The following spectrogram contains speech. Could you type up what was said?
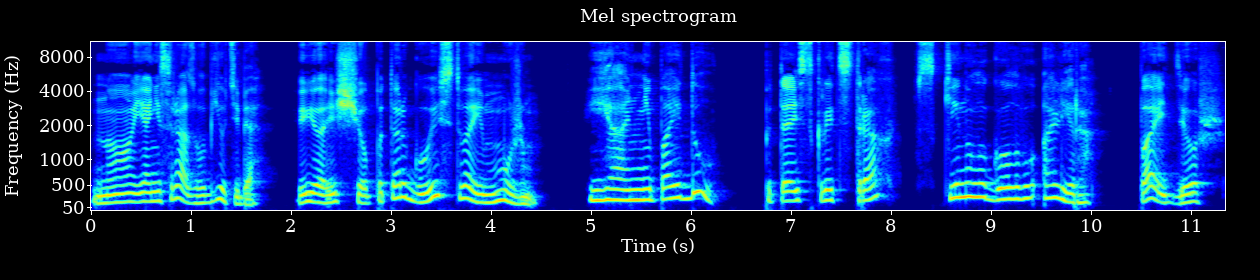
Но я не сразу убью тебя. Я еще поторгуюсь с твоим мужем. Я не пойду. Пытаясь скрыть страх, вскинула голову Алира. Пойдешь.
